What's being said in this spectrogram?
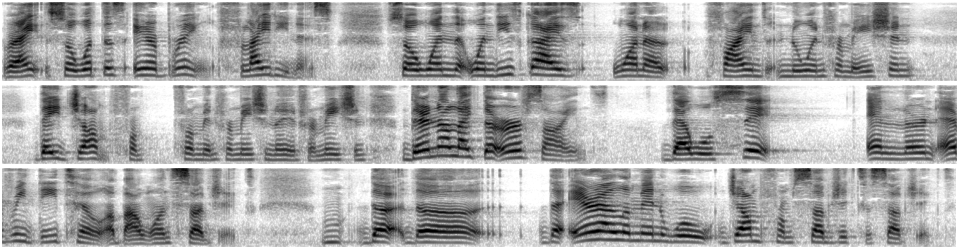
right? So what does air bring? Flightiness. So when when these guys want to find new information, they jump from from information to information. They're not like the earth signs that will sit and learn every detail about one subject. The the the air element will jump from subject to subject.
